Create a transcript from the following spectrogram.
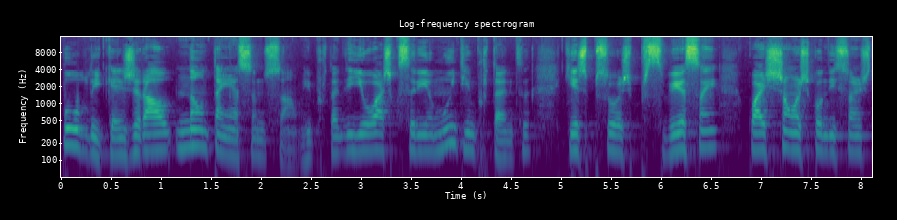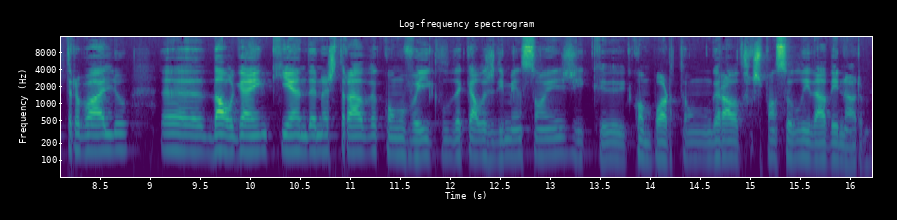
público em geral não tem essa noção e portanto eu acho que seria muito importante que as pessoas percebessem quais são as condições de trabalho uh, de alguém que anda na estrada com um veículo daquelas dimensões e que comporta um grau de responsabilidade enorme.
